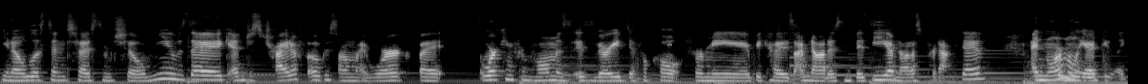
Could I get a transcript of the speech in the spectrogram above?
you know, listen to some chill music and just try to focus on my work. But working from home is, is very difficult for me because I'm not as busy, I'm not as productive. And normally mm-hmm. I'd be like,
